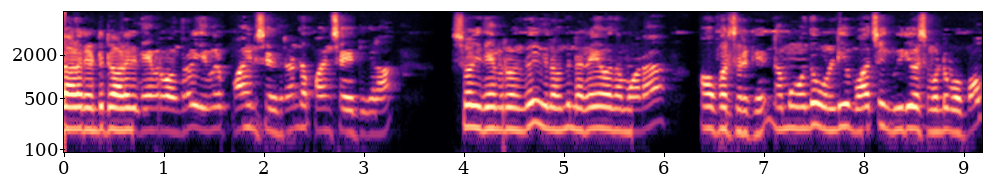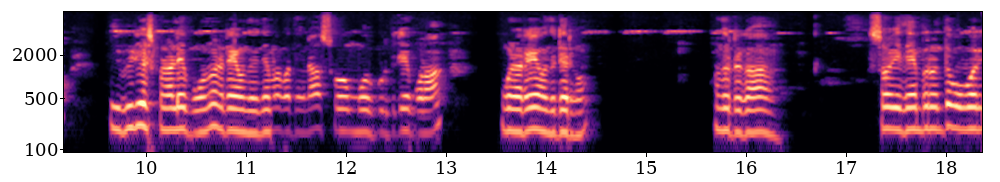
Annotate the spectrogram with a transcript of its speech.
டாலர் ரெண்டு டாலர் இதே மாதிரி வந்துடும் இதே மாதிரி பாயிண்ட்ஸ் எழுதுறோம் அந்த பாயிண்ட்ஸ் ஏற்றிக்கலாம் ஸோ இதே மாதிரி வந்து இதில் வந்து நிறைய விதமான ஆஃபர்ஸ் இருக்குது நம்ம வந்து ஒன்லி வாட்சிங் வீடியோஸ் மட்டும் பார்ப்போம். வீடியோஸ் பண்ணாலே போதும். நிறைய வந்து இதே மாதிரி பார்த்தீங்கன்னா ஷோ மோர் கொடுத்துட்டே போகலாம். உங்களுக்கு நிறைய வந்துகிட்டே இருக்கும். வந்துட்டுருக்கா? ஸோ இதே மாதிரி வந்து ஒவ்வொரு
